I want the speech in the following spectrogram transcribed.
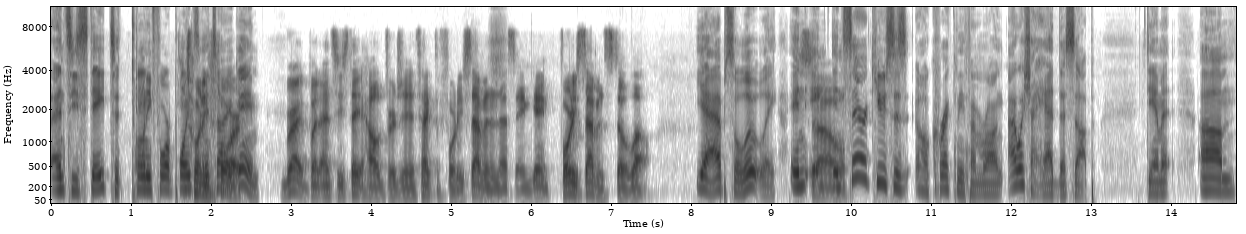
NC State to 24 points in the entire game. Right, but NC State held Virginia Tech to 47 in that same game. 47 is still low. Yeah, absolutely. In, So- in in Syracuse's oh, correct me if I'm wrong. I wish I had this up. Damn it. Um,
